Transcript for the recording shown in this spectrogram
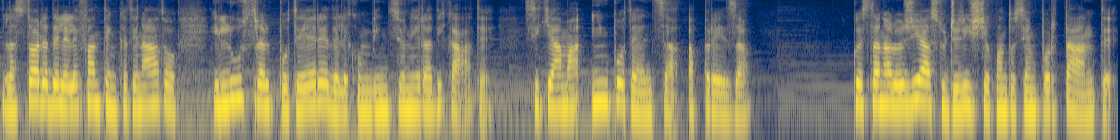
La storia dell'elefante incatenato illustra il potere delle convinzioni radicate, si chiama impotenza appresa. Questa analogia suggerisce quanto sia importante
